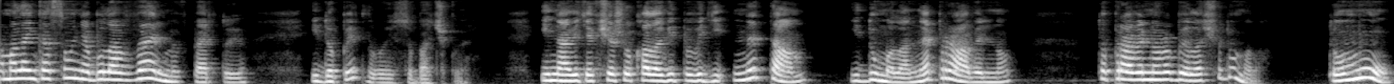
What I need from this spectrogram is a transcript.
Та маленька Соня була вельми впертою і допитливою собачкою. І навіть якщо шукала відповіді не там і думала неправильно, то правильно робила, що думала. Тому,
